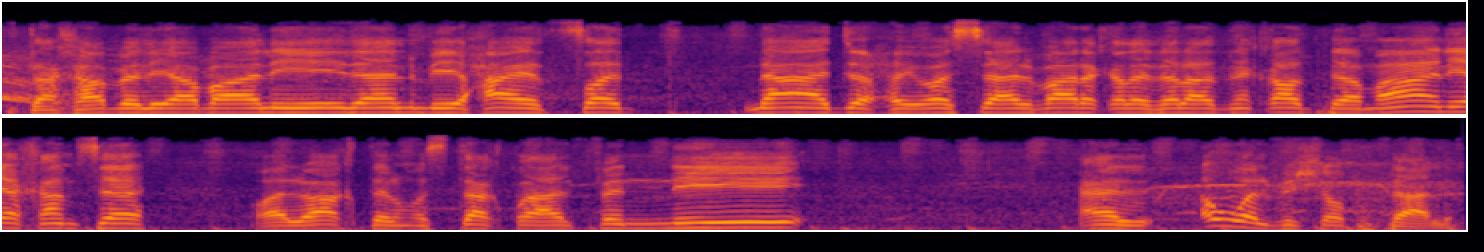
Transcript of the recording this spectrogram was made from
المنتخب الياباني اذا بحائط صد ناجح يوسع الفارق إلى ثلاث نقاط ثمانية خمسة. والوقت المستقطع الفني الأول في الشوط الثالث.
